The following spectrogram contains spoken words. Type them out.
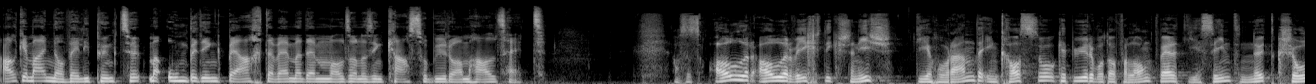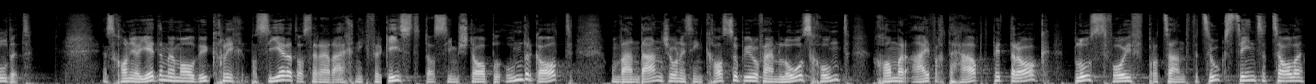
Allgemein noch, welche Punkte sollte man unbedingt beachten, wenn man dann mal so ein Inkassobüro am Hals hat? Also das aller, allerwichtigste ist, die horrenden Inkassogebühren, die da verlangt werden, die sind nicht geschuldet. Es kann ja jedem mal wirklich passieren, dass er eine Rechnung vergisst, dass sie im Stapel untergeht. Und wenn dann schon ein Inkassobüro auf einem loskommt, kann man einfach den Hauptbetrag plus 5% Verzugszinsen zahlen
